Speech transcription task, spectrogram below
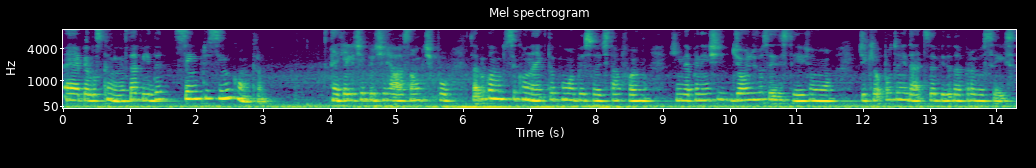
é, pelos caminhos da vida, sempre se encontram. É aquele tipo de relação tipo, sabe quando tu se conecta com uma pessoa de tal forma que, independente de onde vocês estejam, de que oportunidades a vida dá para vocês,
